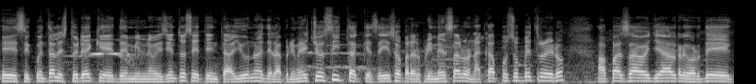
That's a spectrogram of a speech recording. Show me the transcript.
Eh, se cuenta la historia que de 1971, desde la primera chocita que se hizo para el primer salón acá Pozo Petrolero, ha pasado ya alrededor de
